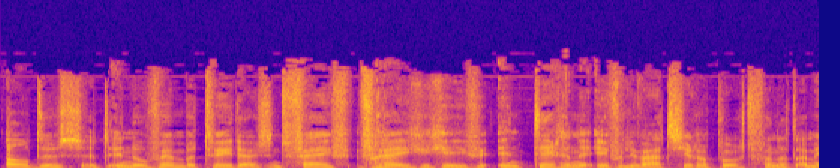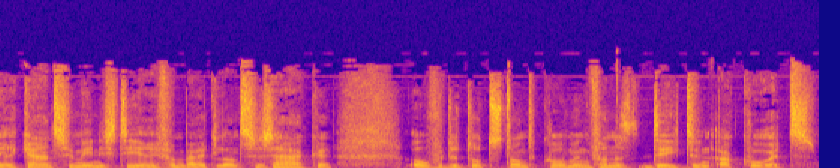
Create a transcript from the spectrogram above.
Al dus het in november 2005 vrijgegeven interne evaluatierapport van het Amerikaanse ministerie van Buitenlandse Zaken over de totstandkoming van het Dayton-akkoord.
